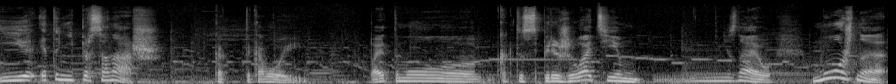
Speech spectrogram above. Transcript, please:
и это не персонаж как таковой. Поэтому как-то сопереживать им, не знаю, можно,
